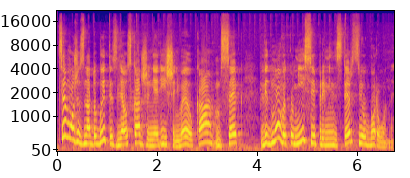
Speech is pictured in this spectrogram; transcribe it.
Це може знадобитись для оскарження рішень ВЛК, МСЕК, відмови комісії при Міністерстві оборони.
